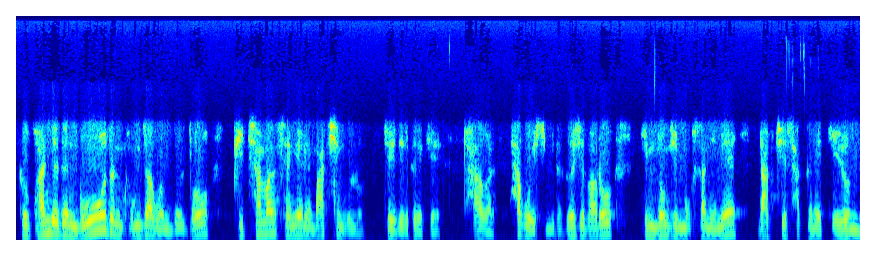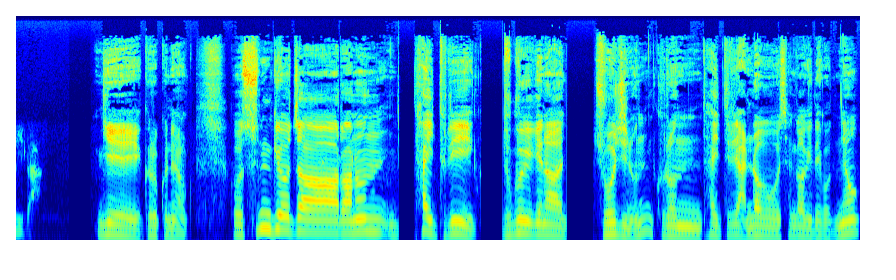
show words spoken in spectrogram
그 관여된 모든 공작원들도 비참한 생애를 마친 걸로 저희들이 그렇게 파악을 하고 있습니다. 그것이 바로 김동진 목사님의 납치 사건의 개요입니다. 예, 그렇군요. 그 순교자라는 타이틀이 누구에게나 주어지는 그런 타이틀이 아니라고 생각이 되거든요.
